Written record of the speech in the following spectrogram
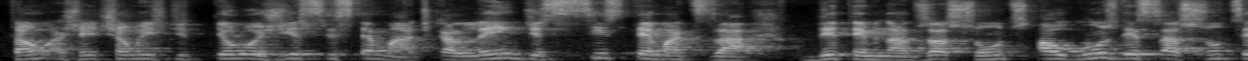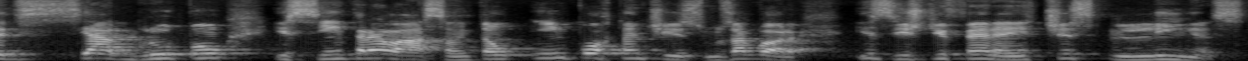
Então, a gente chama isso de teologia sistemática. Além de sistematizar determinados assuntos, alguns desses assuntos eles se agrupam e se entrelaçam. Então, importantíssimos. Agora, existem diferentes linhas.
